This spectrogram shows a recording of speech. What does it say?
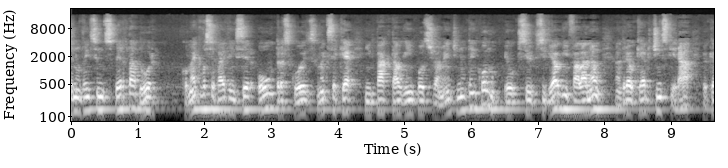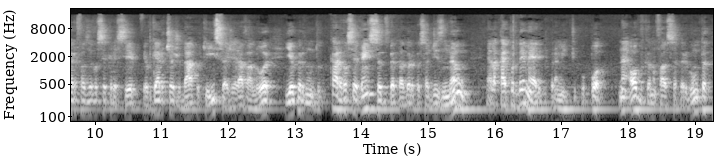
você não vence um despertador. Como é que você vai vencer outras coisas? Como é que você quer impactar alguém positivamente? Não tem como. Eu, se, se vier alguém falar, não, André, eu quero te inspirar, eu quero fazer você crescer, eu quero te ajudar porque isso é gerar valor, e eu pergunto, cara, você vence seu despertador? A pessoa diz não, ela cai por demérito para mim. Tipo, pô, né? óbvio que eu não faço essa pergunta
